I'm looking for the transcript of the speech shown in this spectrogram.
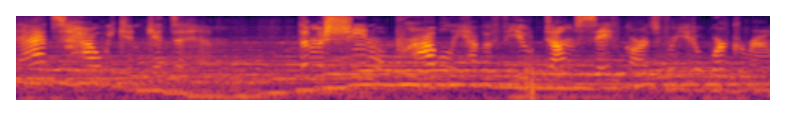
That's how we can get to him. The machine will probably have a few dumb safeguards for you to work around,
